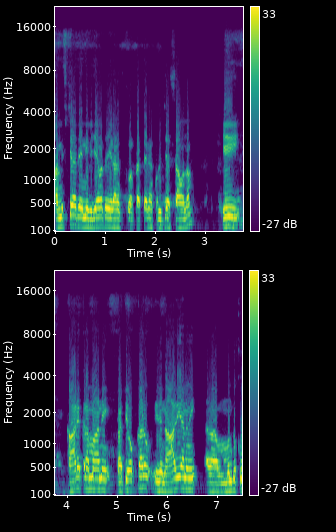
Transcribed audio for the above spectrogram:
సమిష్టిగా దీన్ని విజయవంతం చేయడానికి ప్రత్యేకంగా కృషి చేస్తా ఉన్నాం. ఈ కార్యక్రమాన్ని ప్రతి ఒక్కరూ ఇది నాది అని ముందుకు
